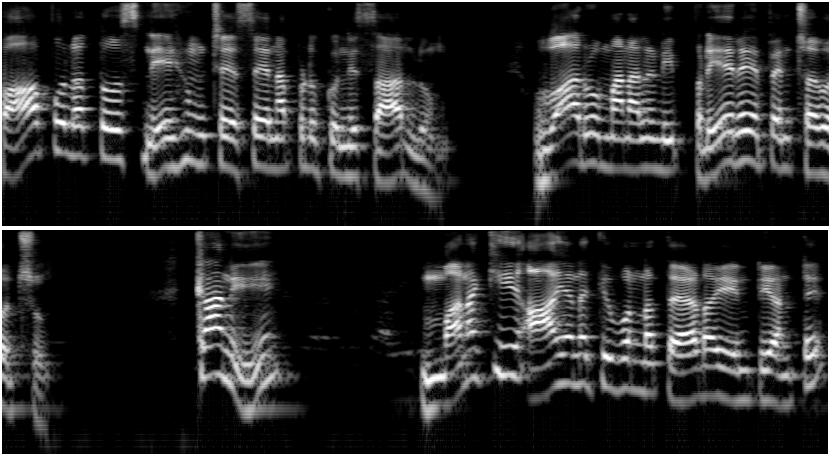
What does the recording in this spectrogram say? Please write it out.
పాపులతో స్నేహం చేసేటప్పుడు కొన్నిసార్లు వారు మనల్ని ప్రేరేపించవచ్చు. కానీ మనకి ఆయనకి ఉన్న తేడా ఏంటి అంటే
